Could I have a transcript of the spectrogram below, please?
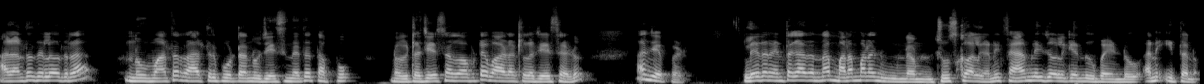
అదంతా తెలియదురా నువ్వు మాత్రం రాత్రిపూట నువ్వు చేసిందైతే తప్పు. నువ్వు ఇట్లా చేసినావు కాబట్టి వాడు అట్లా చేశాడు అని చెప్పాడు. లేదని ఎంత కాదన్నా మనం మనం చూసుకోవాలి కానీ ఫ్యామిలీ జోలికి ఎందుకు పోయిండు అని ఇతను.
